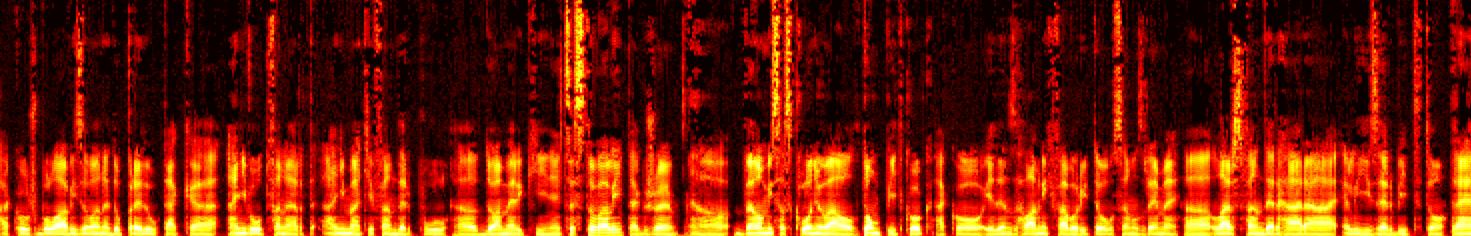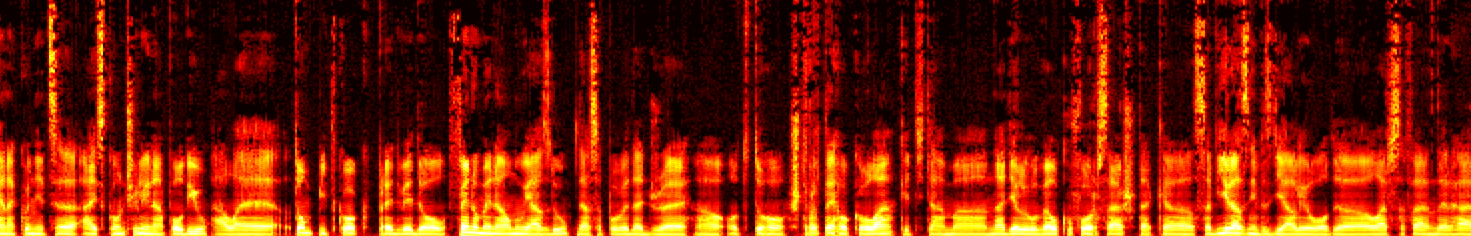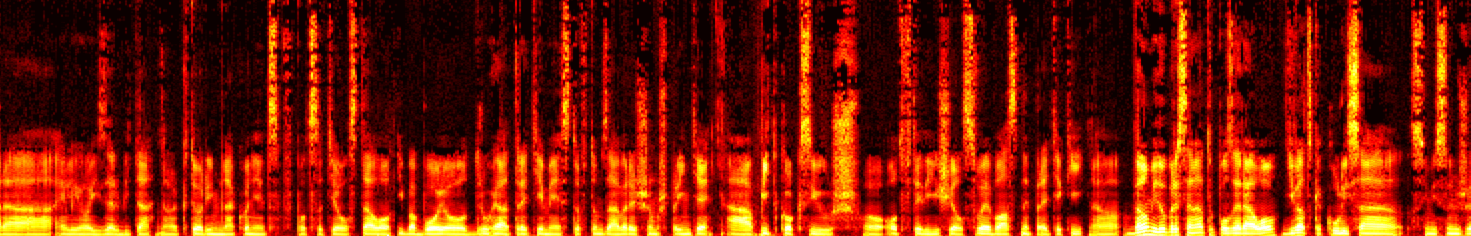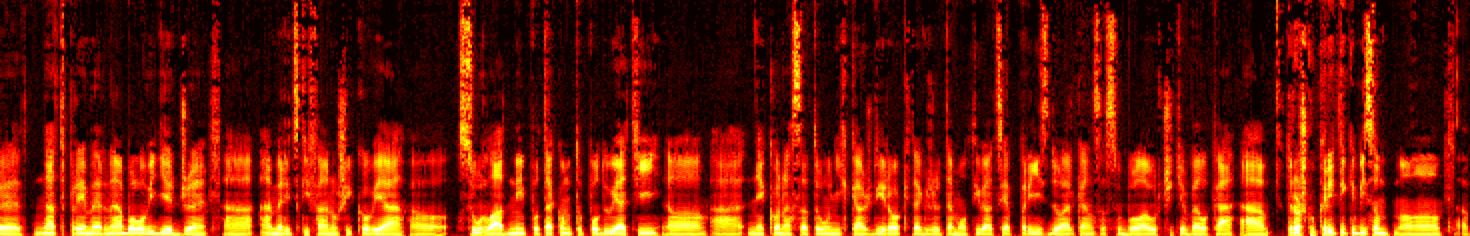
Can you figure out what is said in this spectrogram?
ako už bolo avizované dopredu, tak ani Wout van Aert, ani Matej van der Poel do Ameriky nece cestovali, takže uh, veľmi sa skloňoval Tom Pitcock ako jeden z hlavných favoritov. Samozrejme uh, Lars van der Haar a Eli Zerbit to traja nakoniec uh, aj skončili na pódiu, ale Tom Pitcock predviedol fenomenálnu jazdu. Dá sa povedať, že uh, od toho štvrtého kola, keď tam uh, nadelil veľkú forsáž, tak uh, sa výrazne vzdialil od uh, Larsa van der Haara a Eliho Izerbita, uh, ktorým nakoniec v podstate ostalo iba boj o druhé a tretie miesto v tom záver záverečnom šprinte a Pitcock si už odvtedy išiel svoje vlastné preteky. Veľmi dobre sa na to pozeralo. Divácka kulisa si myslím, že nadpriemerná. Bolo vidieť, že americkí fanúšikovia sú hladní po takomto podujatí a nekoná sa to u nich každý rok, takže tá motivácia prísť do Arkansasu bola určite veľká. A trošku kritiky by som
